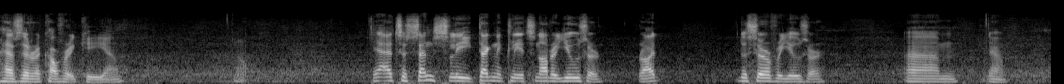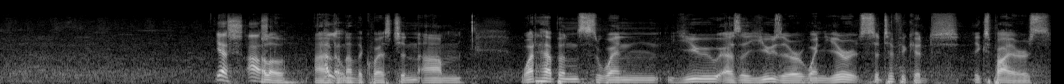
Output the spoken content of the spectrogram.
has a recovery key. Yeah. Yeah, it's essentially technically it's not a user, right? The server user. Um, yeah. Yes. Ask. Hello. I have another question. Um, what happens when you, as a user, when your certificate expires?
